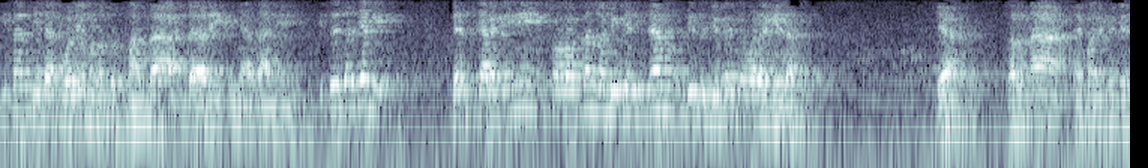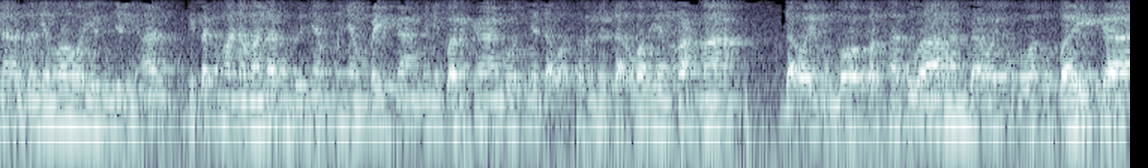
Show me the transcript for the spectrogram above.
Kita tidak boleh menutup mata dari kenyataan ini. Itu yang terjadi. Dan sekarang ini sorotan lebih kencang ditujukan kepada kita. Ya, karena Evanifidina Azanillahu wa iyyakum jami'an kita ke mana-mana tentunya menyampaikan, menyebarkan bahwasanya dakwah salam adalah dakwah yang rahmah, dakwah yang membawa persatuan, dakwah yang membawa kebaikan,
